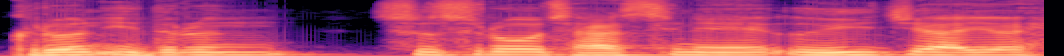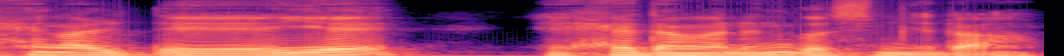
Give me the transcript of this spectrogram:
그런 이들은 스스로 자신의 의지하여 행할 때에 해당하는 것입니다.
